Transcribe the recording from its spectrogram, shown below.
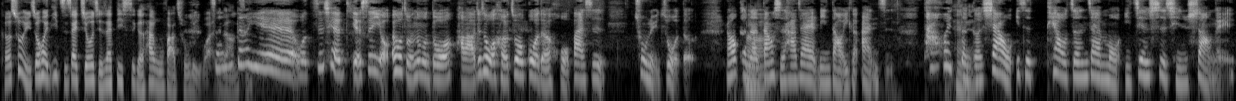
可是处女座会一直在纠结在第四个，他无法处理完。真的耶！我之前也是有，哎，我怎么那么多？好啦，就是我合作过的伙伴是处女座的，然后可能当时他在领导一个案子。嗯他会整个下午一直跳针在某一件事情上，诶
